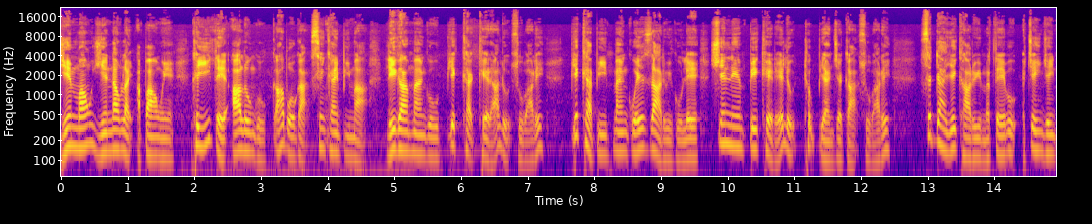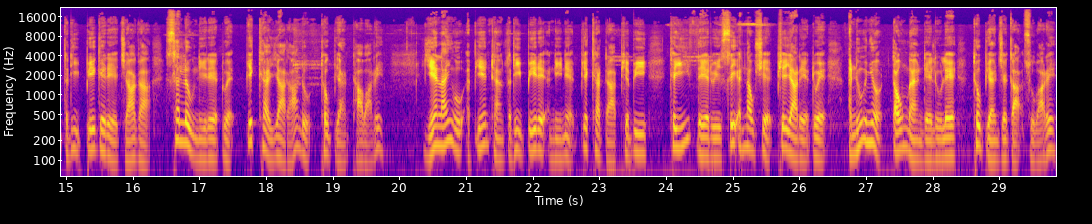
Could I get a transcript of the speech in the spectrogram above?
ရင်မောင်းရင်နောက်လိုက်အပါအဝင် ခရီးသည်အားလုံးကို ကားပေါ်ကဆင်ခိုင်းပြီးမှလေကာမှန်ကိုပြစ်ခတ်ခဲ့တာလို့ဆိုပါတယ်။ ပြစ်ခတ်ပြီးမှန်ကွဲစတွေကိုလည်းရှင်းလင်းပေးခဲ့တယ်လို့ထုတ်ပြန်ချက်ကဆိုပါတယ်စစ်တပ်ရိတ်ခါတွေမတည်ဖို့အကြိမ်ကြိမ်တတိပေးခဲ့တဲ့ကြားကဆက်လုပ်နေတဲ့အတွက်ပြစ်ခတ်ရတာလို့ထုတ်ပြန်ထားပါတယ်ရင်လိုင်းကိုအပြင်းထန်တတိပေးတဲ့အနေနဲ့ပြစ်ခတ်တာဖြစ်ပြီးခရီးသည်တွေစိတ်အနှောက်အယှက်ဖြစ်ရတဲ့အတွက်အနုအညွတ်တောင်းပန်တယ်လို့လည်းထုတ်ပြန်ချက်ကဆိုပါတယ်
